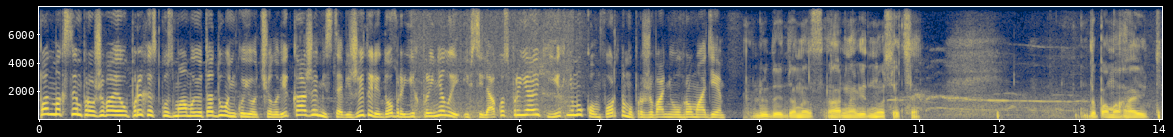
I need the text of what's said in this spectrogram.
Пан Максим проживає у прихистку з мамою та донькою. Чоловік каже, місцеві жителі добре їх прийняли і всіляко сприяють їхньому комфортному проживанню у громаді. Люди до нас гарно відносяться, допомагають,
